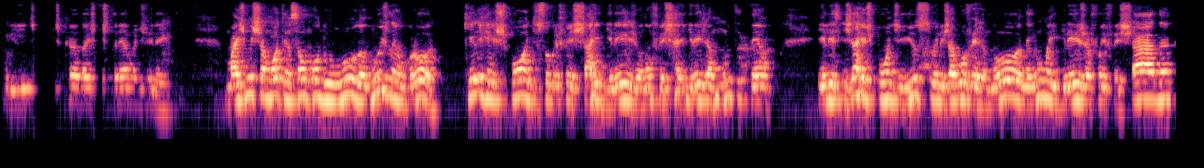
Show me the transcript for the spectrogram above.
política da extrema direita. Mas me chamou a atenção quando o Lula nos lembrou que ele responde sobre fechar a igreja ou não fechar a igreja há muito tempo ele já responde isso, ele já governou, nenhuma igreja foi fechada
